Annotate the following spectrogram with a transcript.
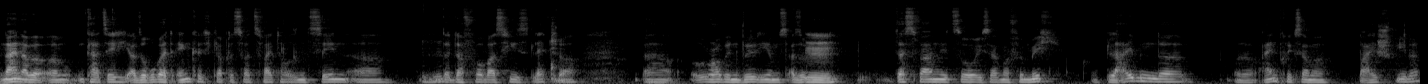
Nein, aber ähm, tatsächlich, also Robert Enke, ich glaube, das war 2010, äh, mhm. davor war es Heath Ledger, äh, Robin Williams, also mhm. das waren jetzt so, ich sag mal, für mich bleibende oder einprägsame Beispiele,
